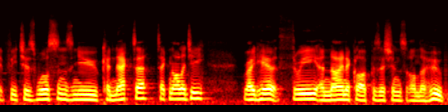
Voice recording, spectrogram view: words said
It features Wilson's new connector technology right here at 3 and 9 o'clock positions on the hoop.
